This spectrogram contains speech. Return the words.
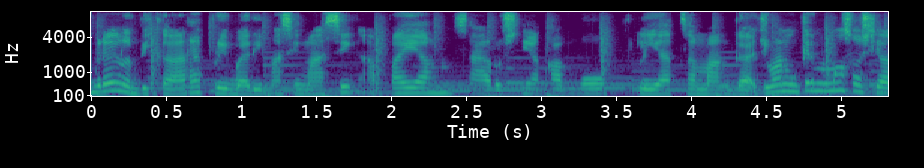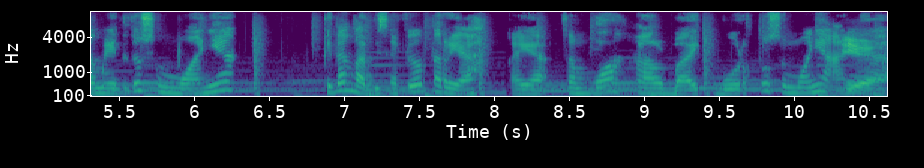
sebenarnya lebih ke arah pribadi masing-masing apa yang seharusnya kamu lihat sama enggak. Cuman mungkin memang sosial media itu semuanya kita nggak bisa filter ya. Kayak semua hal baik buruk tuh semuanya ada. Yeah.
